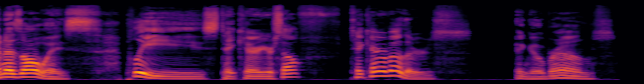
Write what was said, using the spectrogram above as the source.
And as always, please take care of yourself, take care of others, and go Browns.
